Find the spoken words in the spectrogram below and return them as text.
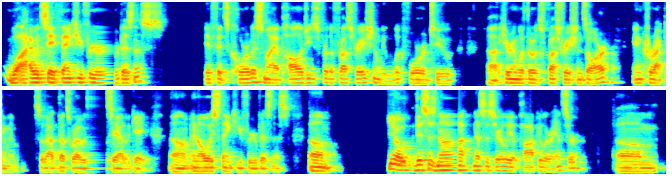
Well, I would say thank you for your business. If it's Corvus, my apologies for the frustration. We look forward to uh, hearing what those frustrations are and correcting them. So that that's what I would say out of the gate. Um, and always thank you for your business. Um, you know, this is not necessarily a popular answer, um,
